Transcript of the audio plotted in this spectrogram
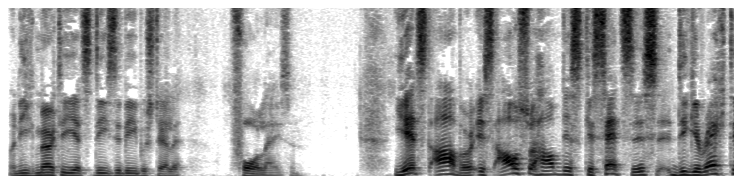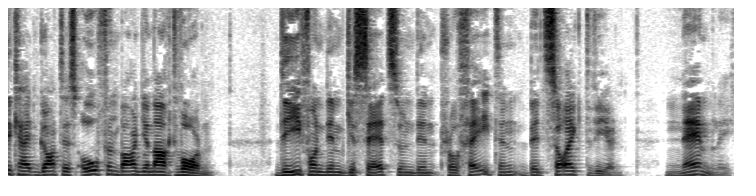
Und ich möchte jetzt diese Bibelstelle vorlesen. Jetzt aber ist außerhalb des Gesetzes die Gerechtigkeit Gottes offenbar gemacht worden. die von dem Gesetz und den Propheten bezeugt werden, nämlich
